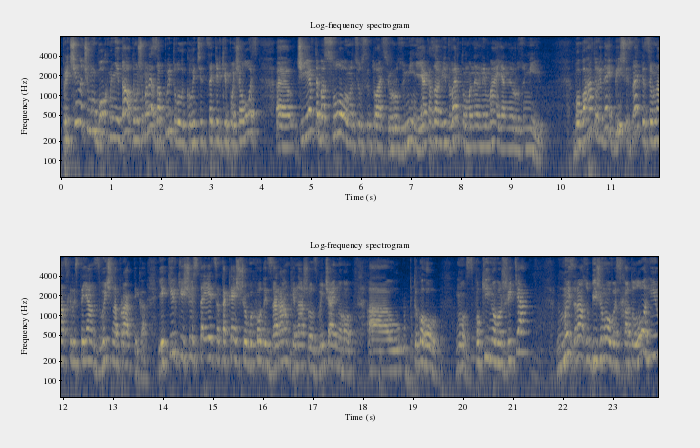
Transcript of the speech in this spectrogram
Причина, чому Бог мені дав, тому що мене запитували, коли це тільки почалось, е, чи є в тебе слово на цю ситуацію розуміння. Я казав відверто, мене немає, я не розумію. Бо багато людей, більшість, знаєте, це в нас християн звична практика. Як тільки щось стається таке, що виходить за рамки нашого звичайного а, такого ну, спокійного життя, ми зразу біжимо в есхатологію,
